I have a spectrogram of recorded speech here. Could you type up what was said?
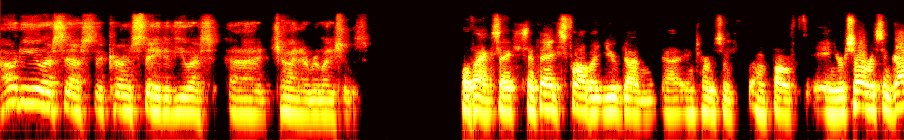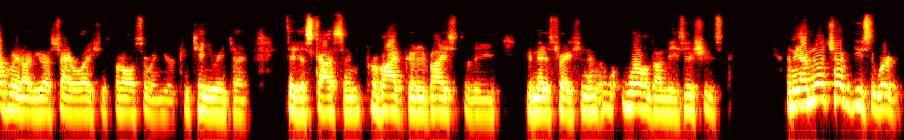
How do you assess the current state of U.S. Uh, China relations? Well, thanks. Thanks. And thanks for all that you've done uh, in terms of, of, both in your service and government on U.S. China relations, but also in your continuing to, to discuss and provide good advice to the administration and the world on these issues. I mean, I'm not sure I would use the word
